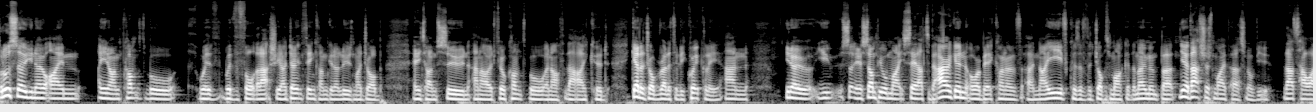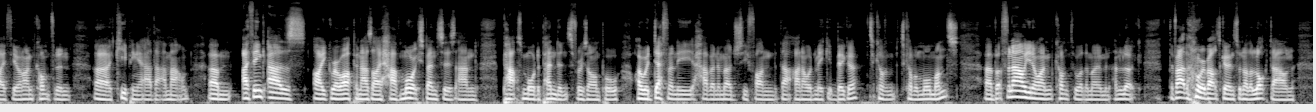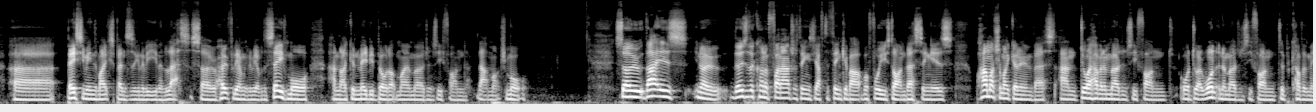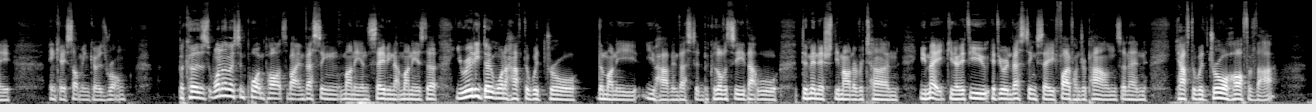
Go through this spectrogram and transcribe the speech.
but also, you know, I'm you know I'm comfortable with with the thought that actually I don't think I'm going to lose my job anytime soon, and I would feel comfortable enough that I could get a job relatively quickly and you know, you, so, you know, some people might say that's a bit arrogant or a bit kind of uh, naive because of the jobs market at the moment. But yeah, that's just my personal view. That's how I feel, and I'm confident uh, keeping it at that amount. Um, I think as I grow up and as I have more expenses and perhaps more dependents, for example, I would definitely have an emergency fund that, and I would make it bigger to cover to cover more months. Uh, but for now, you know, I'm comfortable at the moment. And look, the fact that we're about to go into another lockdown uh, basically means my expenses are going to be even less. So hopefully, I'm going to be able to save more and I can maybe build up my emergency fund that much more. So that is, you know, those are the kind of financial things you have to think about before you start investing is how much am I going to invest and do I have an emergency fund or do I want an emergency fund to cover me in case something goes wrong? Because one of the most important parts about investing money and saving that money is that you really don't want to have to withdraw the money you have invested because obviously that will diminish the amount of return you make. You know if you if you're investing say 500 pounds and then you have to withdraw half of that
